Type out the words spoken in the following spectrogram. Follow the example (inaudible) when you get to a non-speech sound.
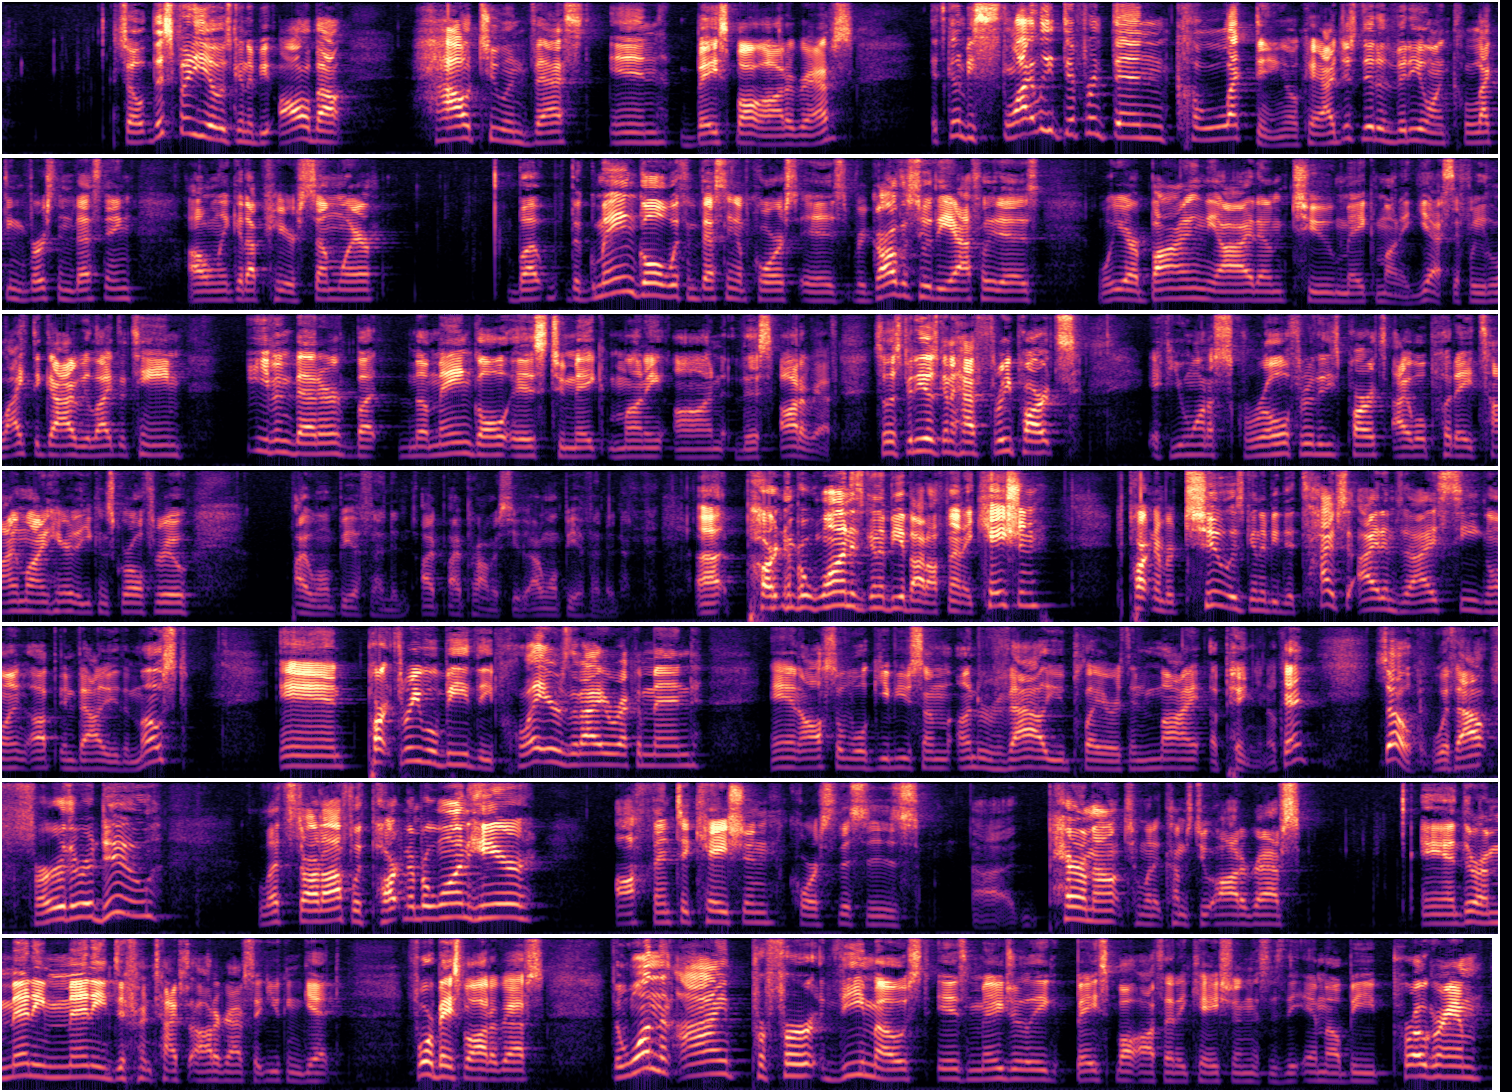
So, this video is going to be all about how to invest in baseball autographs. It's going to be slightly different than collecting, okay? I just did a video on collecting versus investing. I'll link it up here somewhere. But the main goal with investing, of course, is regardless who the athlete is, we are buying the item to make money. Yes, if we like the guy, we like the team, even better, but the main goal is to make money on this autograph. So this video is going to have three parts. If you want to scroll through these parts, I will put a timeline here that you can scroll through. I won't be offended. I, I promise you, I won't be offended. Uh, part number one is going to be about authentication. Part number two is going to be the types of items that I see going up in value the most. And part three will be the players that I recommend. And also, we'll give you some undervalued players, in my opinion. Okay? So, without further ado, let's start off with part number one here authentication. Of course, this is uh, paramount when it comes to autographs. And there are many, many (laughs) different types of autographs that you can get for baseball autographs. The one that I prefer the most is Major League Baseball Authentication. This is the MLB program.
